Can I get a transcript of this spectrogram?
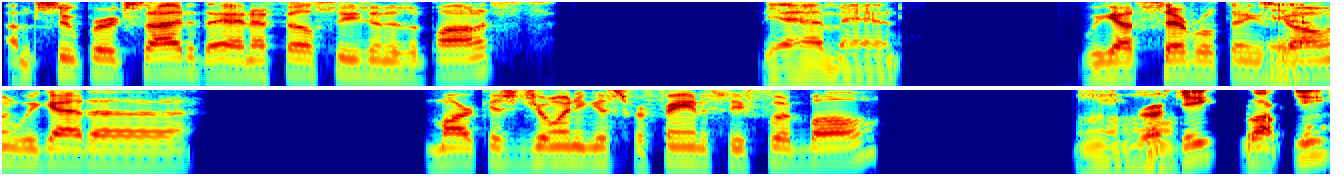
I'm super excited. The NFL season is upon us. yeah, man. We got several things Yeah. going. We got uh Marcus joining us for fantasy football. Mhm. Rookie, rookie.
